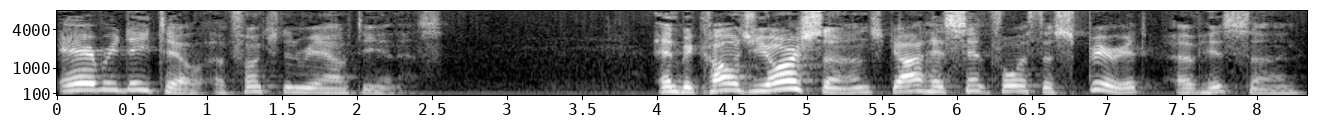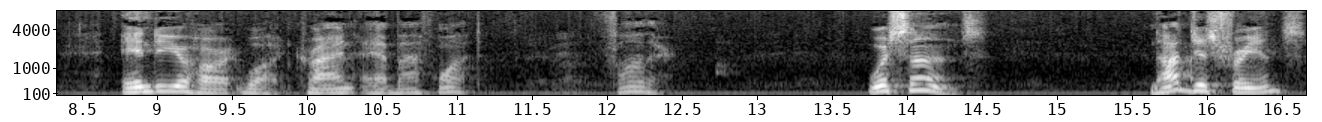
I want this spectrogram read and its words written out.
every detail a functioning reality in us. And because you are sons, God has sent forth the Spirit of His Son into your heart, what? Crying, Abba, what? Father. We're sons. Not just friends,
